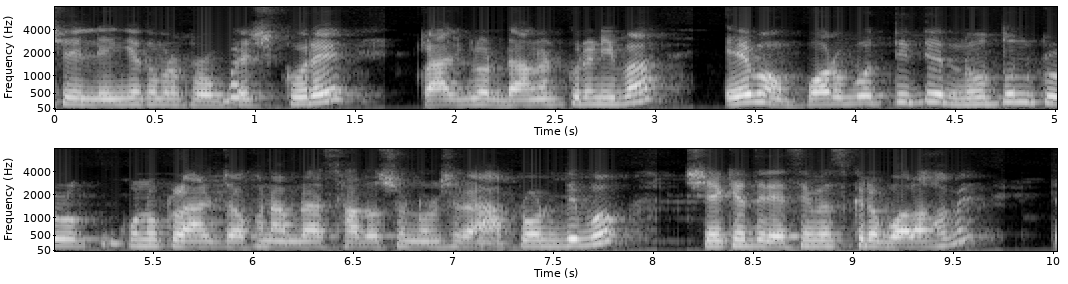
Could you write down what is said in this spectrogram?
সেই লিঙ্কে তোমরা প্রবেশ করে ক্লাসগুলো ডাউনলোড করে নিবা এবং পরবর্তীতে নতুন কোনো ক্লাস যখন আমরা সাজেশন অনুসারে আপলোড দিব, সেক্ষেত্রে এস এম এস করে বলা হবে। তো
